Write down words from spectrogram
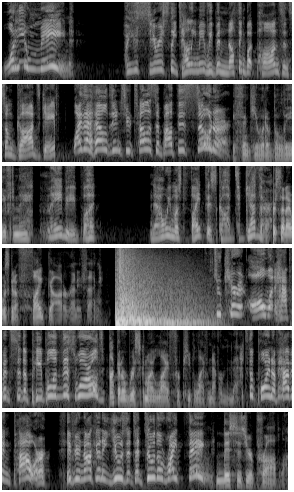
What do you mean? Are you seriously telling me we've been nothing but pawns in some god's game? Why the hell didn't you tell us about this sooner? You think you would have believed me? Maybe, but now we must fight this god together. Never said I was gonna fight God or anything. Do you care at all what happens to the people of this world? I'm not gonna risk my life for people I've never met. What's the point of having power if you're not gonna use it to do the right thing? This is your problem.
